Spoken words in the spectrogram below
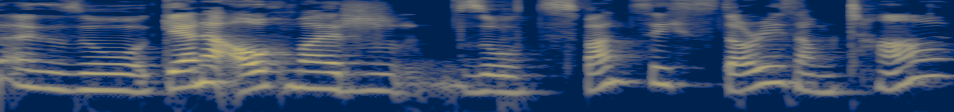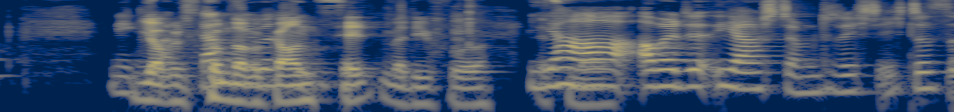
Also so gerne auch mal so 20 Stories am Tag. Nee, ja, aber das kommt aber ganz selten bei dir vor. Ja, mal. aber ja, stimmt, richtig. Das,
